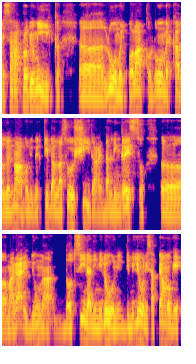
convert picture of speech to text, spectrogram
e sarà proprio Milik, eh, l'uomo, il polacco, l'uomo mercato del Napoli, perché dalla sua uscita e dall'ingresso eh, magari di una dozzina di milioni, di milioni, sappiamo che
